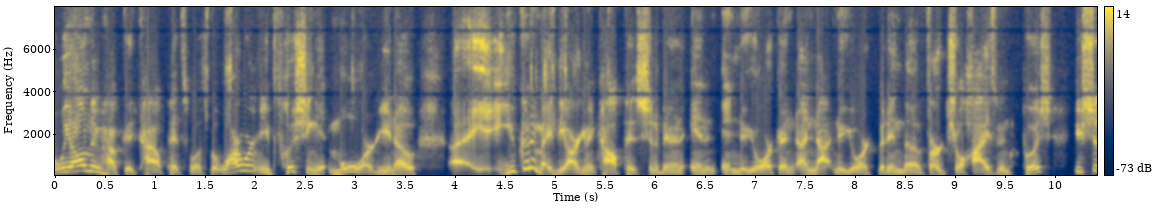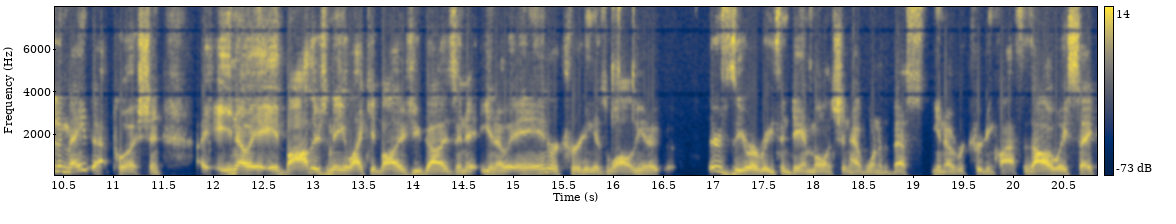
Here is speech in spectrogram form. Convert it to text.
we all knew how good Kyle Pitts was, but why weren't you pushing it more? You know, uh, you could have made the argument Kyle Pitts should have been in, in New York and, and, not New York, but in the virtual Heisman push. You should have made that push. And, uh, you know, it, it, bothers me like it bothers you guys and, it, you know, in recruiting as well. You know, there's zero reason Dan Mullen shouldn't have one of the best, you know, recruiting classes. I always say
